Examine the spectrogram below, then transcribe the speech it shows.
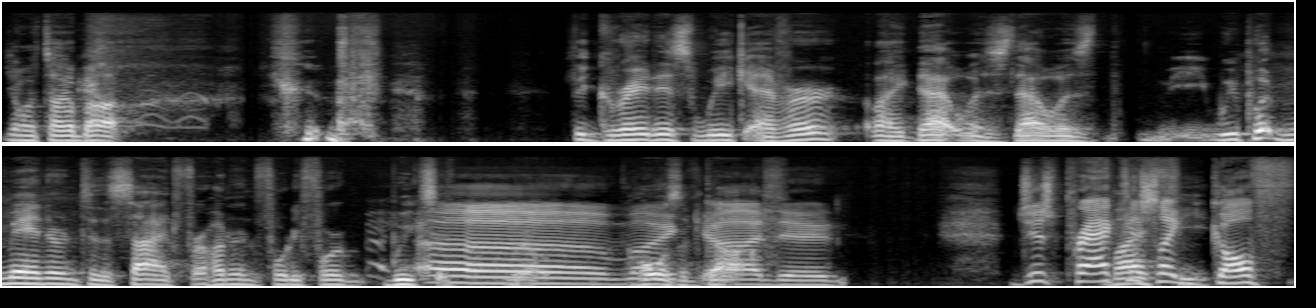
You want to talk about the greatest week ever? Like that was that was we put Mandarin to the side for 144 weeks of you know, Oh my of god, golf. dude. Just practice My like feet. golf.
